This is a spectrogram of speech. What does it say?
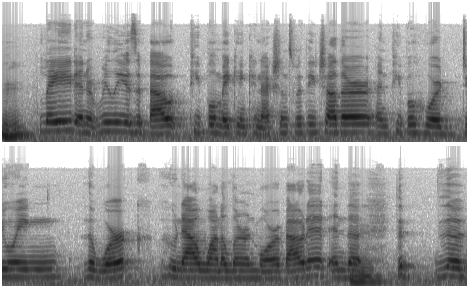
Mm-hmm. laid, and it really is about people making connections with each other and people who are doing the work who now want to learn more about it. And the Mm-hmm. the the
